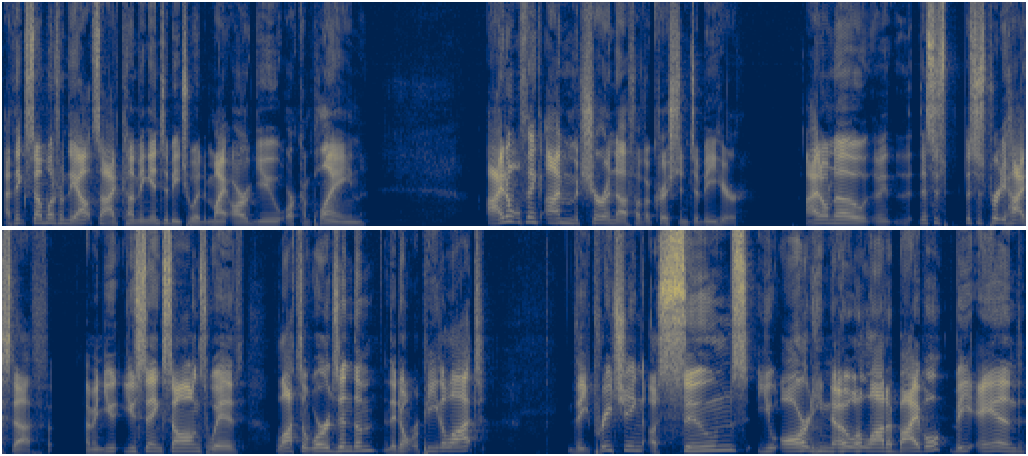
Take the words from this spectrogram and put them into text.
I think someone from the outside coming into Beechwood might argue or complain I don't think I'm mature enough of a Christian to be here. I don't know. I mean, this is this is pretty high stuff. I mean, you you sing songs with lots of words in them. They don't repeat a lot. The preaching assumes you already know a lot of Bible. Me and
